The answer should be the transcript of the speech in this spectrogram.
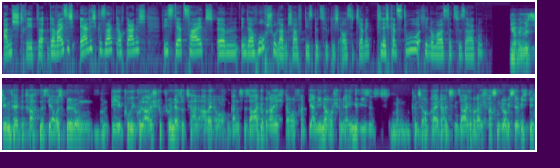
anstrebt. Da, da weiß ich ehrlich gesagt auch gar nicht, wie es derzeit ähm, in der Hochschullandschaft diesbezüglich aussieht. Janik, vielleicht kannst du hier nochmal was dazu sagen. Ja, wenn wir das Themenfeld betrachten, ist die Ausbildung und die curriculare Strukturen der sozialen Arbeit, aber auch im ganzen Sagebereich, darauf hat Janina auch schon ja hingewiesen, ist, man kann es ja auch breiter als den Sagebereich fassen, glaube ich, sehr wichtig.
